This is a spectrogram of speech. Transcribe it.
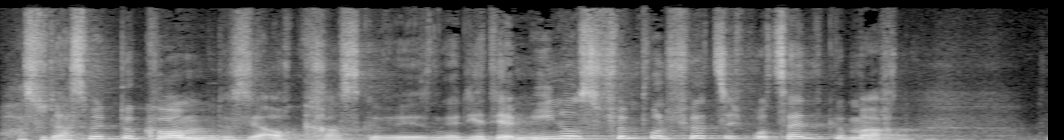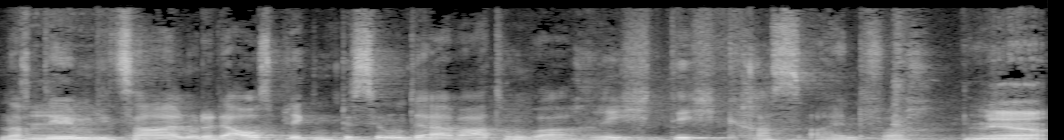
Hast du das mitbekommen? Das ist ja auch krass gewesen. Die hat ja minus 45% gemacht. nachdem mm. die Zahlen oder der Ausblick ein bisschen unter Erwartung war. Richtig krass einfach. Ja.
